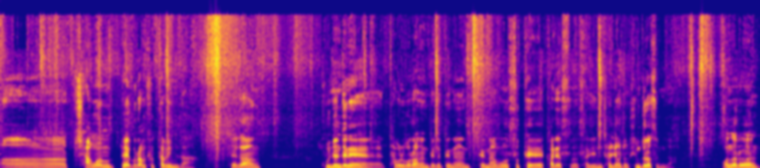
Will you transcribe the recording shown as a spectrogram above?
어, 창원 100g 석탑입니다. 제가 한 9년 전에 탑을 보러 왔는데 그때는 대나무 숲에 가려서 사진 촬영을 좀 힘들었습니다. 오늘은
